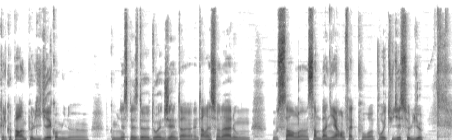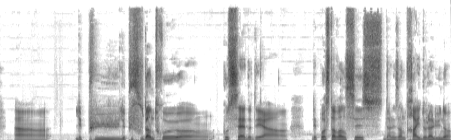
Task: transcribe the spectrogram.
quelque part un peu ligués comme une, espèce d'ONG inter- internationale ou, euh, sans bannière en fait pour, étudier ce lieu. Euh, les, plus, fous d'entre eux possèdent des, postes avancés dans les entrailles de la Lune,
